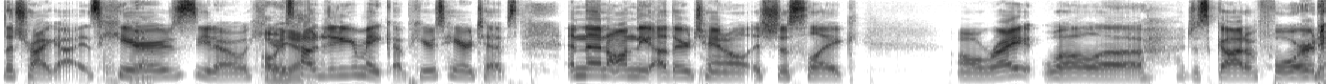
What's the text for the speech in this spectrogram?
the Try Guys. Here's, you know, here's Oh, yeah. how to do your makeup. Here's hair tips. And then on the other channel, it's just like, all right, well, uh, I just got a Ford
